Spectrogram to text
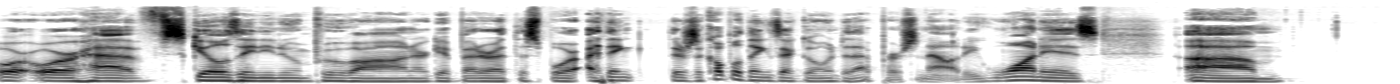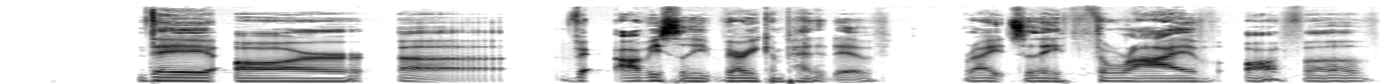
or or have skills they need to improve on or get better at the sport, I think there's a couple things that go into that personality. One is um, they are uh, obviously very competitive, right? So they thrive off of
